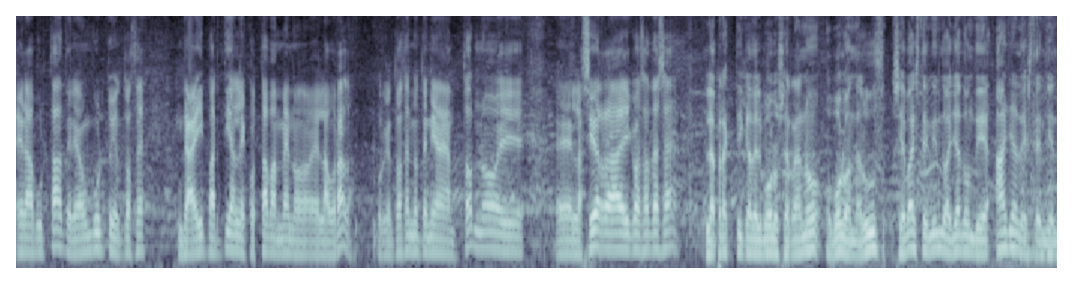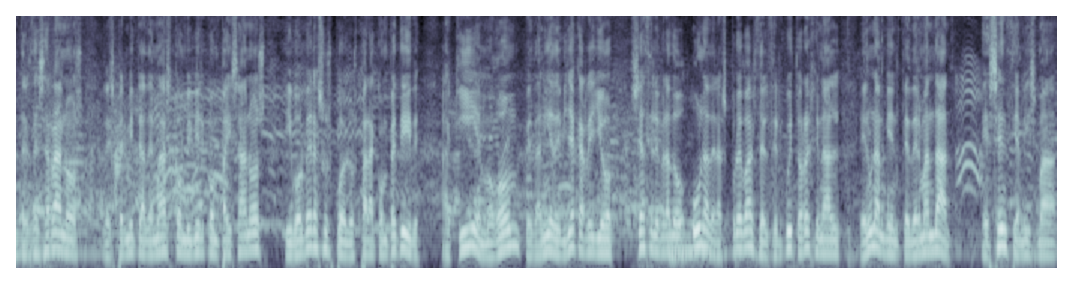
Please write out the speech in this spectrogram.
era burtada, tenía un burto y entonces de ahí partían, le costaba menos elaborarla, porque entonces no tenía entorno en la sierra y cosas de esas la práctica del bolo serrano o bolo andaluz se va extendiendo allá donde haya descendientes de serranos. Les permite además convivir con paisanos y volver a sus pueblos para competir. Aquí, en Mogón, pedanía de Villacarrillo, se ha celebrado una de las pruebas del circuito regional en un ambiente de hermandad, esencia misma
